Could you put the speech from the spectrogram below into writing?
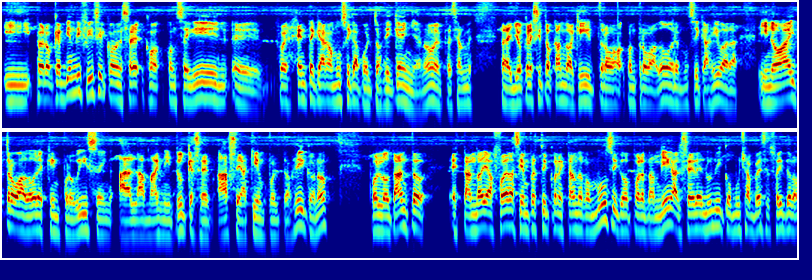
Y, pero que es bien difícil conseguir eh, pues, gente que haga música puertorriqueña, ¿no? Especialmente, yo crecí tocando aquí con trovadores, música jíbara, y no hay trovadores que improvisen a la magnitud que se hace aquí en Puerto Rico, ¿no? Por lo tanto, estando allá afuera siempre estoy conectando con músicos, pero también al ser el único, muchas veces soy de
